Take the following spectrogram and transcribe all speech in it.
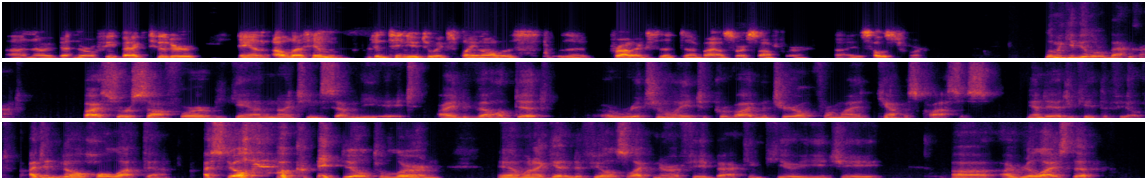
Uh, now we've got neurofeedback tutor, and I'll let him continue to explain all this the products that uh, Biosource software uh, is host for. Let me give you a little background. Biosource software began in 1978. I developed it originally to provide material for my campus classes. and to educate the field. I didn't know a whole lot then. I still have a great deal to learn. And when I get into fields like neurofeedback and QEEG, uh, I realize that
